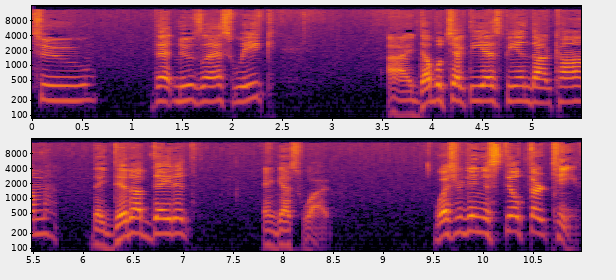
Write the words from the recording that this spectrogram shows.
to that news last week. I double checked ESPN.com. They did update it. And guess what? West Virginia is still 13th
